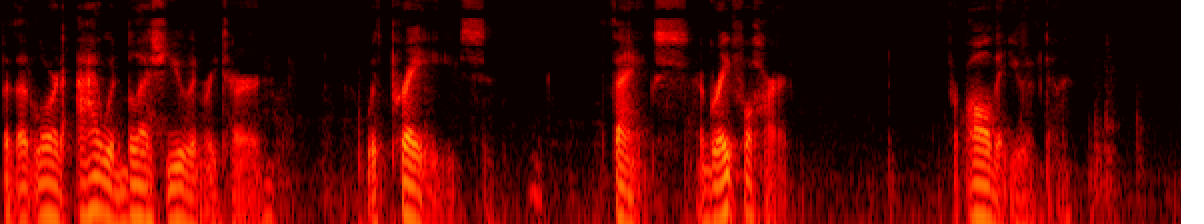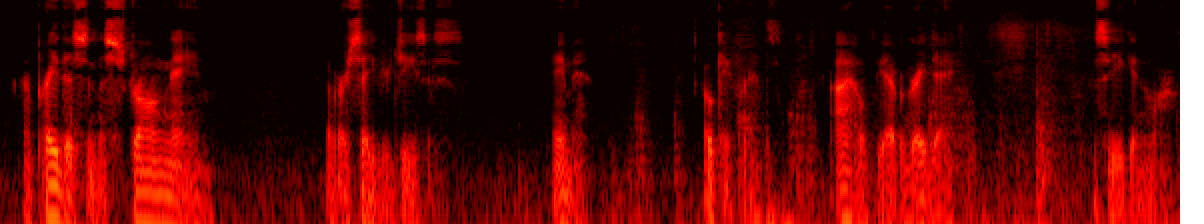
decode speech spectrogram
but that, Lord, I would bless you in return with praise, thanks, a grateful heart, all that you have done. I pray this in the strong name of our Savior Jesus. Amen. Okay, friends. I hope you have a great day. see you again tomorrow.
